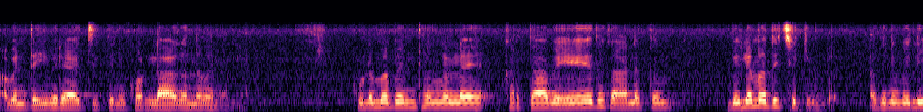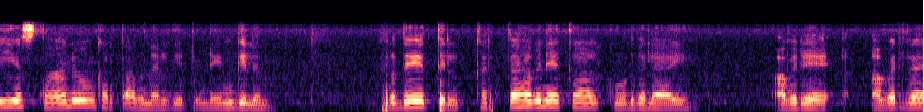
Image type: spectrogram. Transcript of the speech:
അവൻ ദൈവരാജ്യത്തിന് കൊള്ളാകുന്നവനല്ല. കുടുംബ ബന്ധങ്ങളെ കർത്താവ് ഏത് കാലത്തും വിലമതിച്ചിട്ടുണ്ട്. അതിന് വലിയ സ്ഥാനവും കർത്താവ് നൽകിയിട്ടുണ്ട്. എങ്കിലും ഹൃദയത്തിൽ കർത്താവിനേക്കാൾ കൂടുതലായി അവരെ അവരുടെ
